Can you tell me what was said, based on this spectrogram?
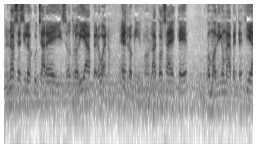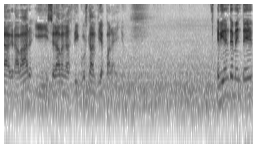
no sé si lo escucharéis otro día, pero bueno, es lo mismo. La cosa es que, como digo, me apetecía grabar y se daban las circunstancias para ello. Evidentemente,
